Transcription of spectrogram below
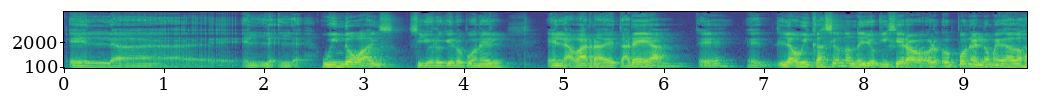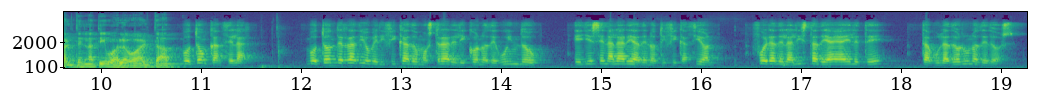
el, ah, el, el Windows si yo lo quiero poner en la barra de tarea, eh, eh, la ubicación donde yo quisiera ponerlo me da dos alternativas. Le voy tab Botón cancelar. Botón de radio verificado mostrar el icono de Windows. Ellos en el área de notificación. Fuera de la lista de AALT. Tabulador 1 de 2.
